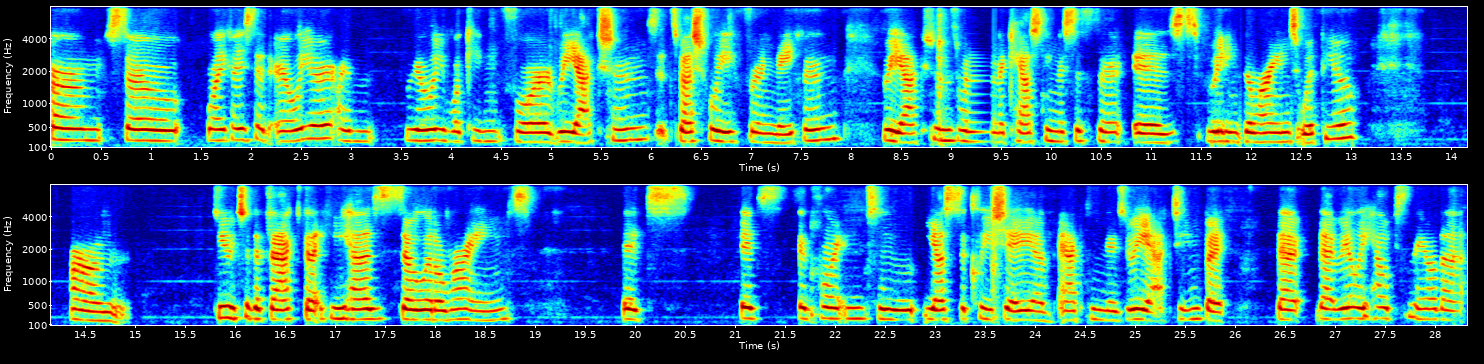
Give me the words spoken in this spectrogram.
Um, so like I said earlier, I'm really looking for reactions, especially for Nathan. Reactions when the casting assistant is reading the lines with you. Um, due to the fact that he has so little lines, it's it's important to yes, the cliche of acting is reacting, but that that really helps nail that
